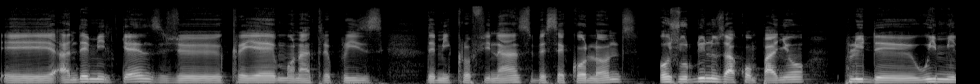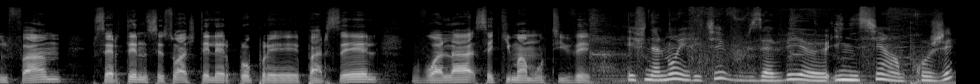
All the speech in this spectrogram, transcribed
Et en 2015, je créais mon entreprise de microfinance, BCCO Loans. Aujourd'hui, nous accompagnons plus de 8000 femmes. Certaines se sont achetées leurs propres parcelles. Voilà ce qui m'a motivé. Et finalement, héritier, vous avez euh, initié un projet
